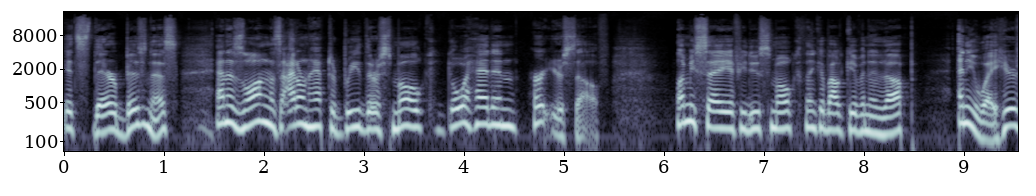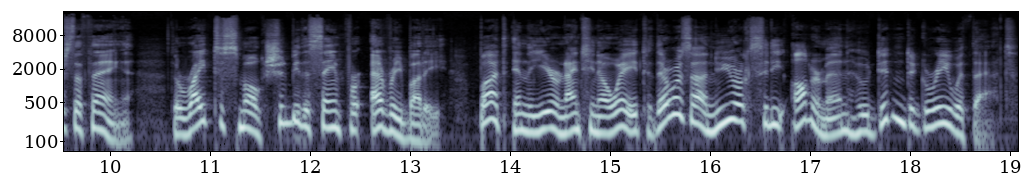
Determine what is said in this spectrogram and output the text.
It's their business, and as long as I don't have to breathe their smoke, go ahead and hurt yourself. Let me say, if you do smoke, think about giving it up. Anyway, here's the thing the right to smoke should be the same for everybody. But in the year 1908, there was a New York City alderman who didn't agree with that.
